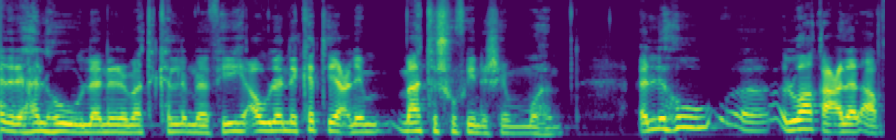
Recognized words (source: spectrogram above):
أدري هل هو لأننا ما تكلمنا فيه أو لأنك أنت يعني ما تشوفين شيء مهم. اللي هو آه، الواقع على الأرض.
